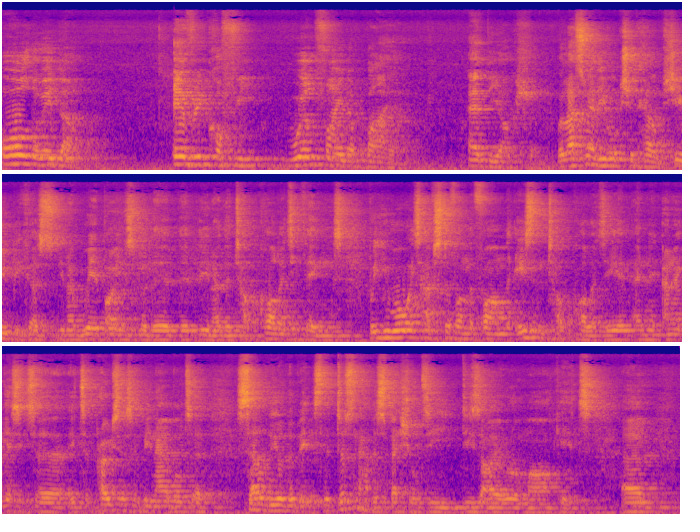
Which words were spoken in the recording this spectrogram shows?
all the way down. Every coffee will find a buyer at the auction. Well, that's where the auction helps you because you know we're buying some of the, the you know the top quality things, but you always have stuff on the farm that isn't top quality, and, and, and I guess it's a it's a process of being able to sell the other bits that doesn't have a specialty desire or market, um,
